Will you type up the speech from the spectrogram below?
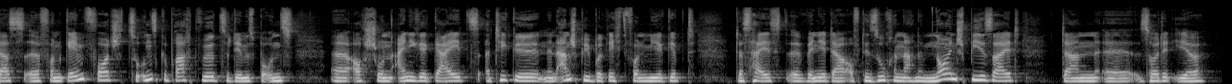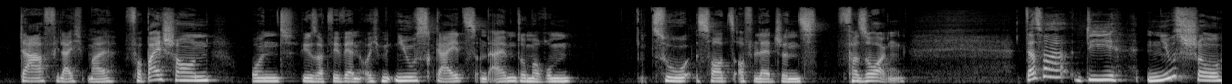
das äh, von Gameforge zu uns gebracht wird, zu dem es bei uns äh, auch schon einige Guides, Artikel, einen Anspielbericht von mir gibt. Das heißt, äh, wenn ihr da auf der Suche nach einem neuen Spiel seid, dann äh, solltet ihr da vielleicht mal vorbeischauen. Und wie gesagt, wir werden euch mit News, Guides und allem drumherum zu Swords of Legends versorgen. Das war die News-Show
